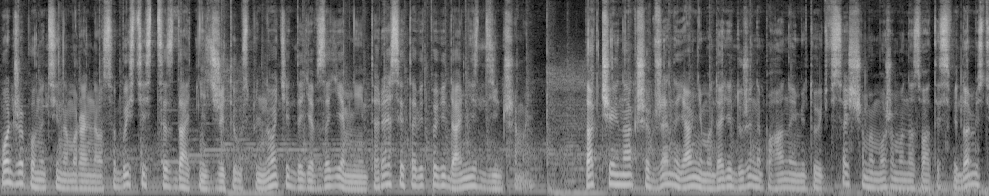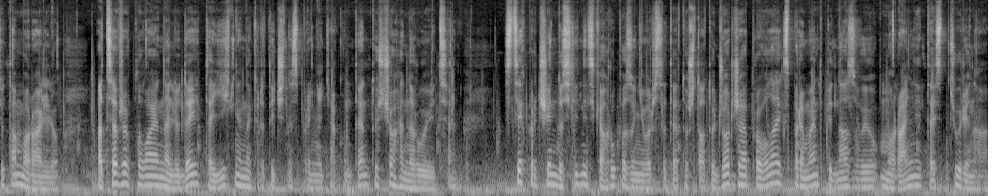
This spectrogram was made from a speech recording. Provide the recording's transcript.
Отже, повноцінна моральна особистість це здатність жити у спільноті, де є взаємні інтереси та відповідальність з іншими. Так чи інакше, вже наявні моделі дуже непогано імітують все, що ми можемо назвати свідомістю та мораллю, а це вже впливає на людей та їхнє некритичне сприйняття контенту, що генерується. З цих причин дослідницька група з університету штату Джорджія провела експеримент під назвою Моральний тест Тюрінга.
